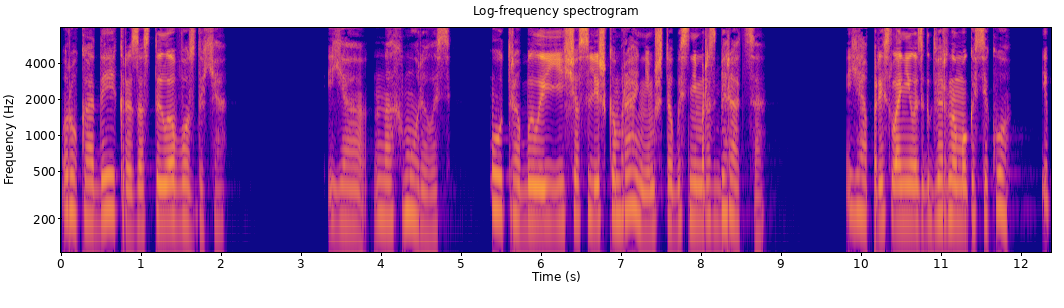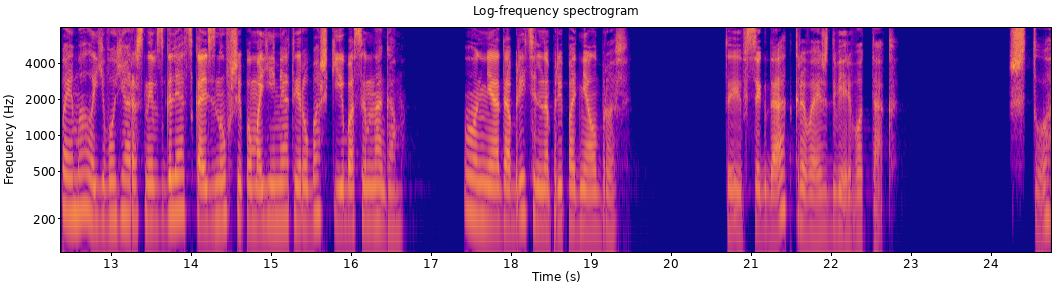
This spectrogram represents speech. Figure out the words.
Рука Дейкра застыла в воздухе. Я нахмурилась. Утро было еще слишком ранним, чтобы с ним разбираться. Я прислонилась к дверному косяку и поймала его яростный взгляд, скользнувший по моей мятой рубашке и босым ногам. Он неодобрительно приподнял бровь. Ты всегда открываешь дверь вот так?» «Что?»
